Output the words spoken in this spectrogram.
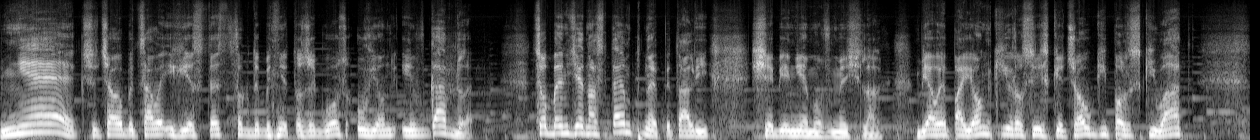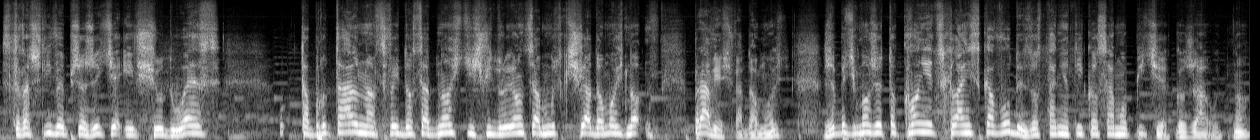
Nie! krzyczałoby całe ich jestestwo, gdyby nie to, że głos uwiął im w gardle. Co będzie następne? pytali siebie niemo w myślach. Białe pająki, rosyjskie czołgi, polski ład, straszliwe przeżycie i wśród łez ta brutalna w swej dosadności, świdrująca mózg świadomość, no prawie świadomość, że być może to koniec chlańska wody, zostanie tylko samo picie gorzały, no.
